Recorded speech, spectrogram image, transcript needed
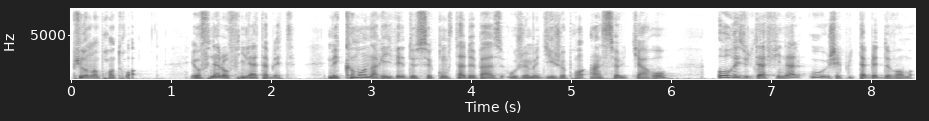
Puis on en prend trois. Et au final, on finit la tablette. Mais comment en arriver de ce constat de base où je me dis, je prends un seul carreau, au résultat final où j'ai plus de tablette devant moi.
